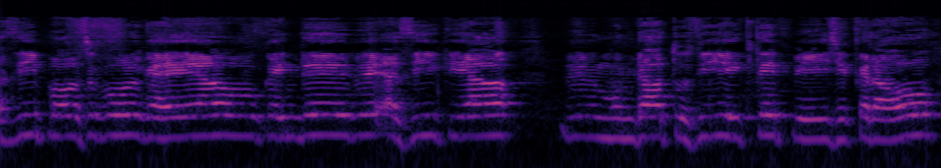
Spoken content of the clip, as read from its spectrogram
ਅਸੀਂ ਪੁਲਿਸ ਕੋਲ ਗਏ ਆ ਉਹ ਕਹਿੰਦੇ ਵੀ ਅਸੀਂ ਕਿਹਾ ਵੀ ਮੁੰਡਾ ਤੁਸੀਂ ਇੱਥੇ ਪੇਸ਼ ਕਰਾਓ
